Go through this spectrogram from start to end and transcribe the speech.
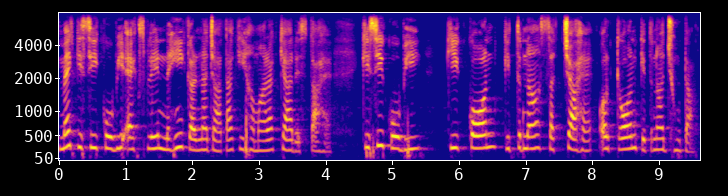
मैं किसी को भी एक्सप्लेन नहीं करना चाहता कि हमारा क्या रिश्ता है। किसी को भी कि कौन कितना सच्चा है और कौन कितना झूठा।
